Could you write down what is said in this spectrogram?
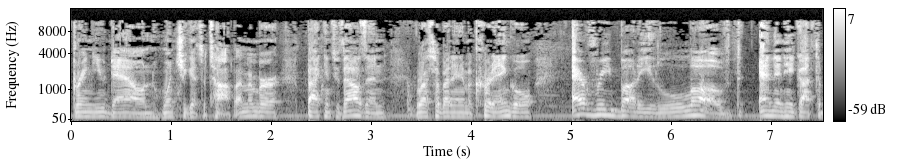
bring you down once you get to top. I remember back in 2000, a wrestler by the name of Kurt Angle. Everybody loved, and then he got the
